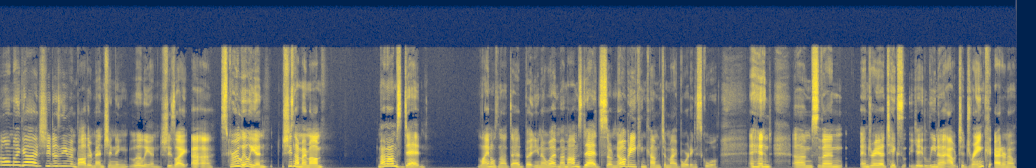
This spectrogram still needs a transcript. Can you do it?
oh my god, she doesn't even bother mentioning Lillian. She's like, uh uh-uh. uh. Screw Lillian. She's not my mom. My mom's dead. Lionel's not dead, but you know what? My mom's dead, so nobody can come to my boarding school. And um, so then Andrea takes Lena out to drink. I don't know.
